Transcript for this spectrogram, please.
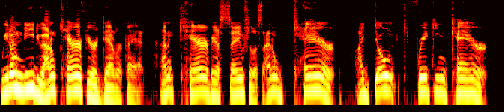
We don't need you. I don't care if you're a democrat. I don't care if you're a socialist. I don't care. I don't freaking care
